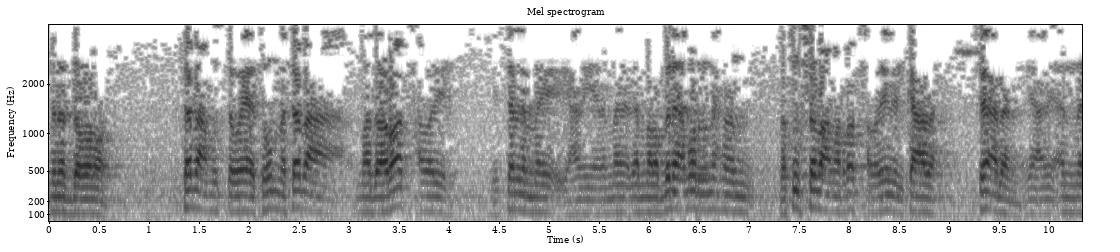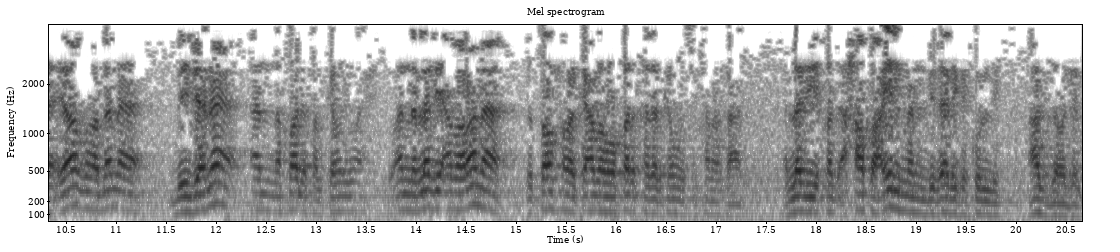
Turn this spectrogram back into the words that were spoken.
من الدوران سبع مستويات هم سبع مدارات حواليها. الإنسان لما يعني لما لما ربنا يامرنا إن إحنا نطوف سبع مرات حوالين الكعبة فعلا يعني أن يظهر لنا بجلاء أن خالق الكون واحد وأن الذي أمرنا بالطواف حول الكعبة هو خالق هذا الكون سبحانه وتعالى الذي قد أحاط علما بذلك كله عز وجل.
